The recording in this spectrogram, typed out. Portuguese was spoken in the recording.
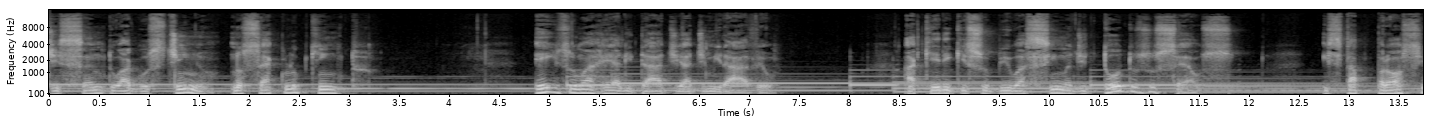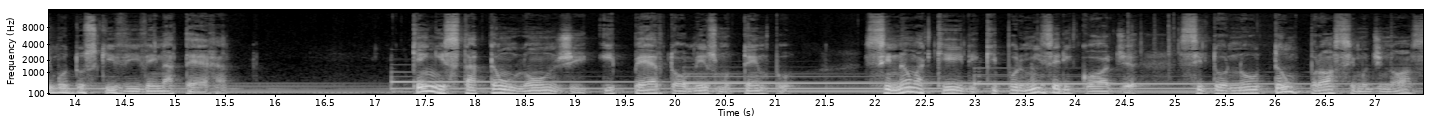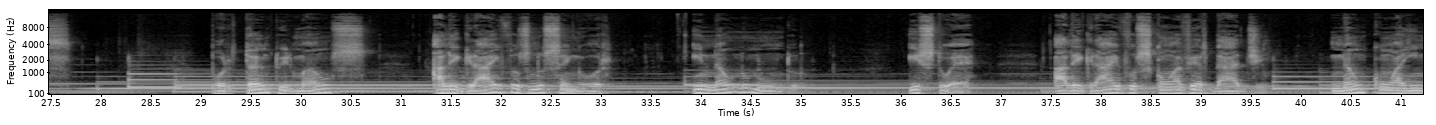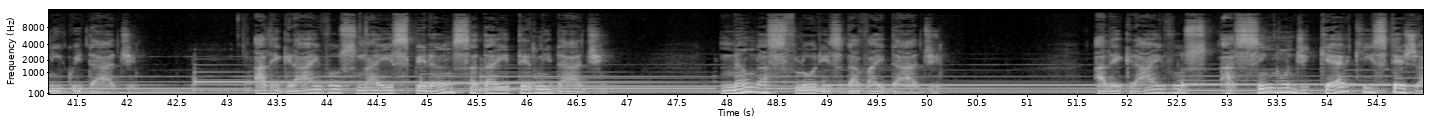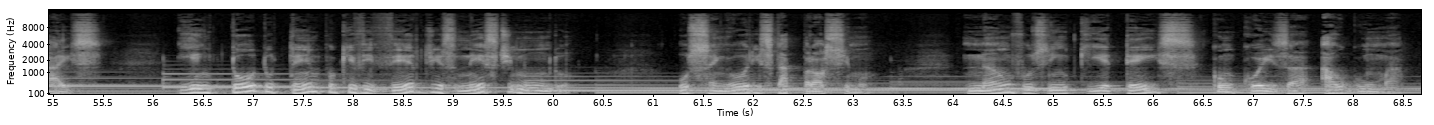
de Santo Agostinho no século V. Eis uma realidade admirável. Aquele que subiu acima de todos os céus está próximo dos que vivem na terra. Quem está tão longe e perto ao mesmo tempo, senão aquele que, por misericórdia, se tornou tão próximo de nós? Portanto, irmãos, alegrai-vos no Senhor e não no mundo. Isto é, alegrai-vos com a verdade, não com a iniquidade. Alegrai-vos na esperança da eternidade, não nas flores da vaidade. Alegrai-vos assim onde quer que estejais e em todo o tempo que viverdes neste mundo. O Senhor está próximo. Não vos inquieteis com coisa alguma.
